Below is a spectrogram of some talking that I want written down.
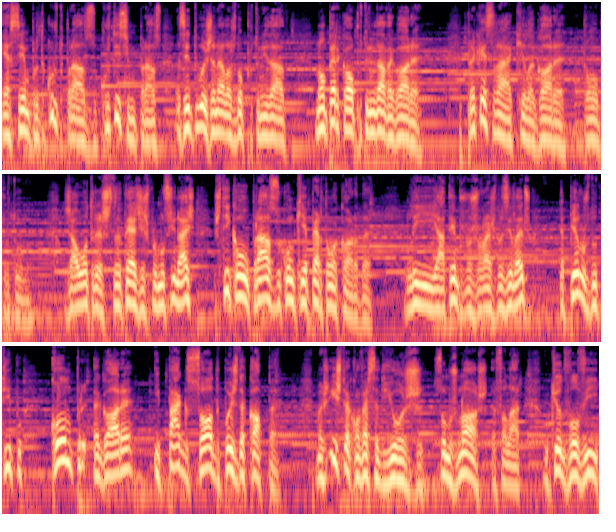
é sempre de curto prazo, curtíssimo prazo. As janelas de oportunidade. Não perca a oportunidade agora. Para quem será aquilo agora tão oportuno? Já outras estratégias promocionais esticam o prazo com que apertam a corda. Li há tempos nos jornais brasileiros apelos do tipo compre agora e pague só depois da Copa. Mas isto é a conversa de hoje. Somos nós a falar. O que eu devolvi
